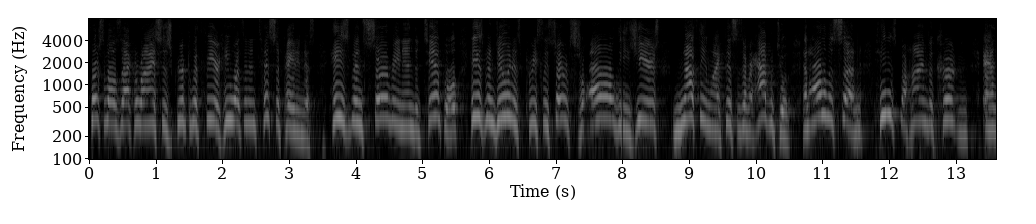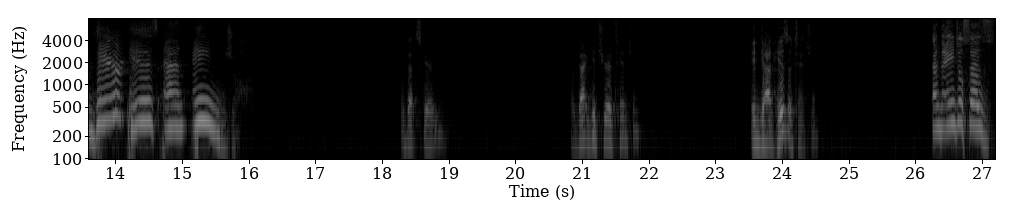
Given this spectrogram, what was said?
First of all, Zacharias is gripped with fear. He wasn't anticipating this. He's been serving in the temple, he's been doing his priestly service for all these years. Nothing like this has ever happened to him. And all of a sudden, he's behind the curtain, and there is an angel. Would that scare you? Would that get your attention? It got his attention. And the angel says,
